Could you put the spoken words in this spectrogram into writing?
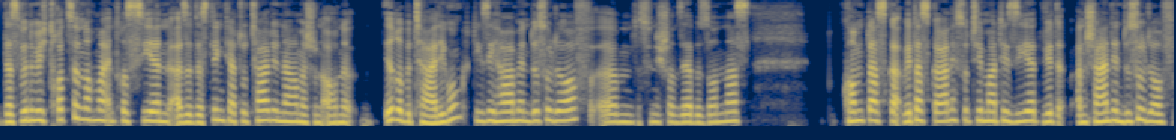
das würde mich trotzdem nochmal interessieren. Also das klingt ja total dynamisch und auch eine irre Beteiligung, die Sie haben in Düsseldorf. Ähm, das finde ich schon sehr besonders. Kommt das, wird das gar nicht so thematisiert? Wird anscheinend in Düsseldorf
